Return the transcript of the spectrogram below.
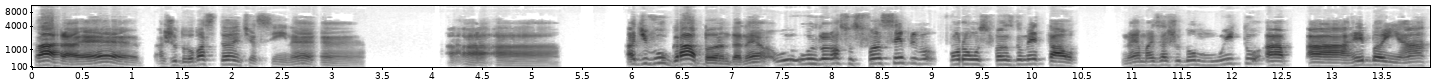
Cara, é, ajudou bastante, assim, né? É, a, a, a divulgar a banda, né? Os nossos fãs sempre foram os fãs do metal, né? Mas ajudou muito a, a rebanhar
